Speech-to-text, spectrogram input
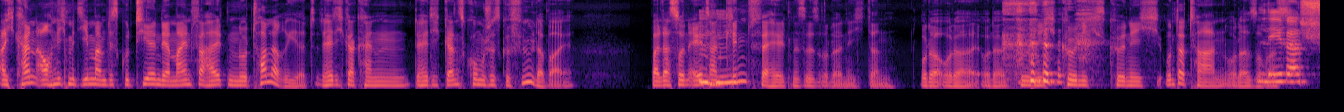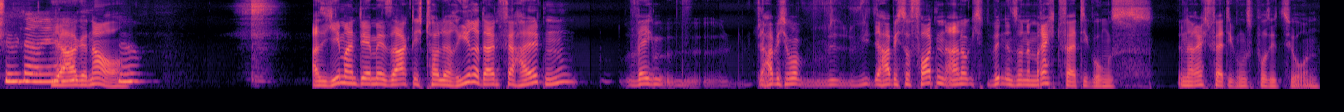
ich kann auch nicht mit jemandem diskutieren, der mein Verhalten nur toleriert. Da hätte ich gar kein, da hätte ich ganz komisches Gefühl dabei. Weil das so ein Eltern-Kind-Verhältnis ist, oder nicht dann? Oder, oder, oder König, König, König, Untertan oder sowas. Lehrer, Schüler, ja. Ja, genau. Ja. Also jemand, der mir sagt, ich toleriere dein Verhalten, welchem, da habe ich, habe ich sofort den Eindruck, ich bin in so einem Rechtfertigungs, in einer Rechtfertigungsposition.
